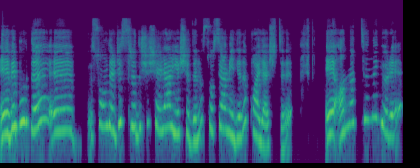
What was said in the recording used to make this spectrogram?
e, ve burada e, son derece sıra dışı şeyler yaşadığını sosyal medyada paylaştı. E, anlattığına göre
